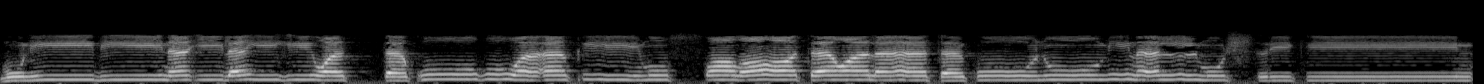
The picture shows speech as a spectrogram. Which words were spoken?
منيبين إليه واتقوه وأقيموا الصلاة ولا تكونوا من المشركين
